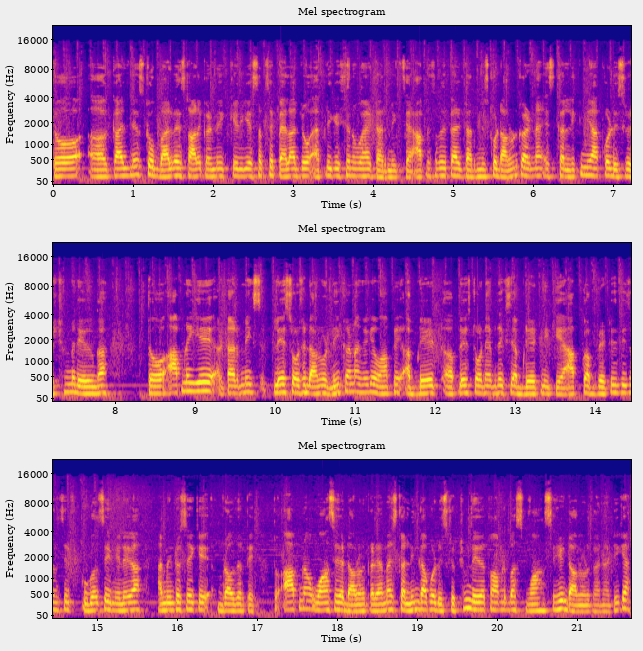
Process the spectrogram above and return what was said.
तो काइल नेक्स को मोबाइल में इंस्टॉल करने के लिए सबसे पहला जो एप्लीकेशन वो है टर्मिक्स है। आपने सबसे पहले टर्मिक्स को डाउनलोड करना है। इसका लिंक मैं आपको डिस्क्रिप्शन में दे दूँगा। तो आपने ये टर्मिक्स प्ले स्टोर से डाउनलोड नहीं करना क्योंकि वहाँ पे अपडेट प्ले स्टोर ने अभी तक से अपडेट नहीं किया। आपको अपडेटेड वर्जन सिर्फ़ गूगल से ही मिलेगा आई मीन टू से के ब्राउज़र पे। तो आप ना वहाँ से डाउनलोड कर करें मैं इसका लिंक आपको डिस्क्रिप्शन दे देता हूँ। आपने बस वहाँ से ही डाउनलोड करना है, ठीक है?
